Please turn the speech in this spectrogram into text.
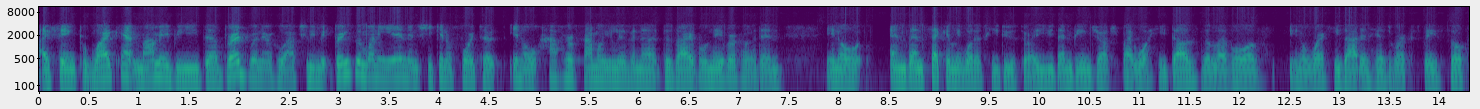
I think why can't Mami be the breadwinner who actually brings the money in and she can afford to, you know, have her family live in a desirable neighborhood and, you know, and then secondly, what does he do? So are you then being judged by what he does, the level of, you know, where he's at in his workspace? So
